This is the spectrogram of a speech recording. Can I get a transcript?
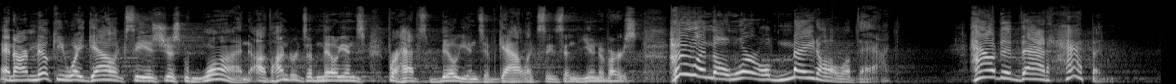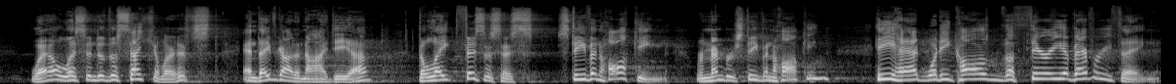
And our Milky Way galaxy is just one of hundreds of millions, perhaps billions of galaxies in the universe. Who in the world made all of that? How did that happen? Well, listen to the secularists, and they've got an idea. The late physicist Stephen Hawking. Remember Stephen Hawking? He had what he called the theory of everything.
